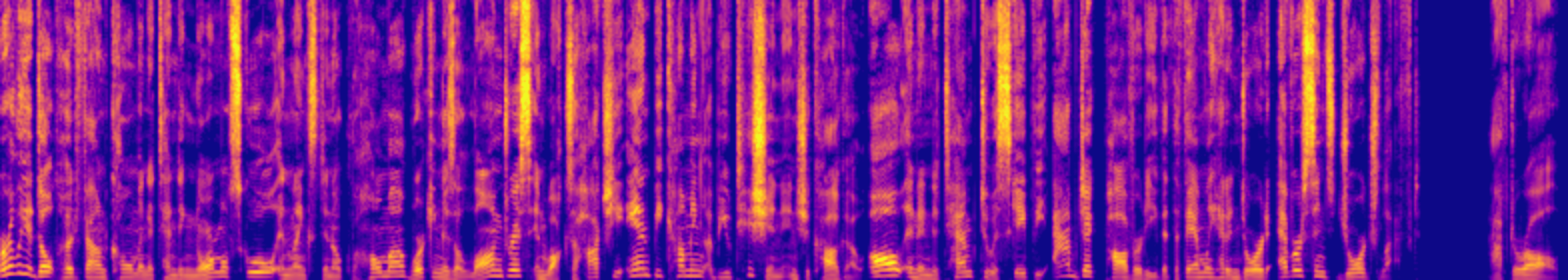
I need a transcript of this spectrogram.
Early adulthood found Coleman attending normal school in Langston, Oklahoma, working as a laundress in Waxahachie, and becoming a beautician in Chicago, all in an attempt to escape the abject poverty that the family had endured ever since George left. After all,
